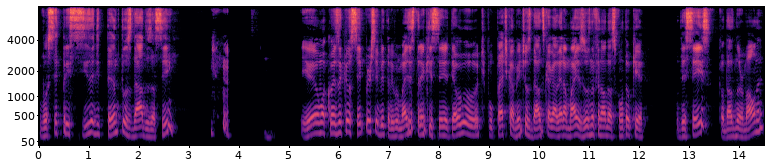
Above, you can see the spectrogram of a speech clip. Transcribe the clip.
você precisa de tantos dados assim? E é uma coisa que eu sempre percebi também, por mais estranho que seja, até o, tipo, praticamente os dados que a galera mais usa no final das contas é o quê? O D6, que é o dado normal, né?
